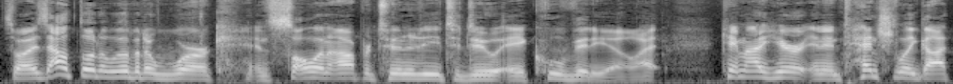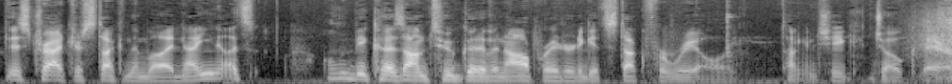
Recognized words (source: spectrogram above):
So I was out doing a little bit of work and saw an opportunity to do a cool video. I came out of here and intentionally got this tractor stuck in the mud. Now, you know, it's only because I'm too good of an operator to get stuck for real. Tongue in cheek joke there.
